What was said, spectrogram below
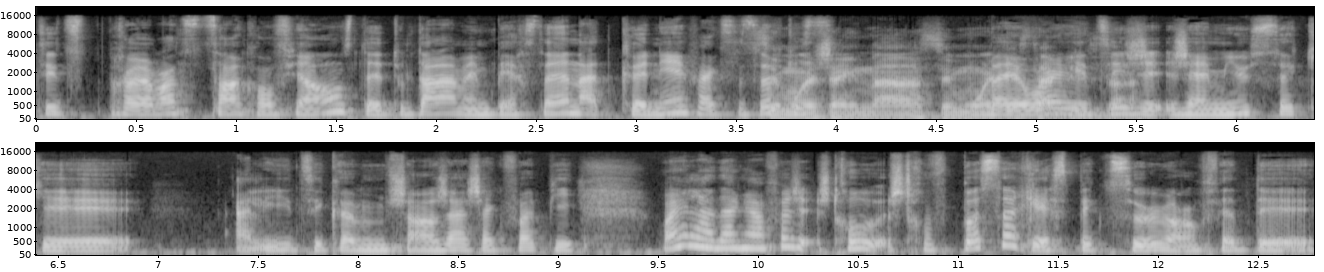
sais, tu- premièrement, tu te sens en confiance, t'es tout le temps la même personne, elle te connaît, fait que c'est ça. c'est que- moins gênant, c'est moins ben ouais, tu déstabilisant. j'aime mieux ça que aller, tu sais, comme changer à chaque fois. Puis, ouais, la dernière fois, je trouve, je trouve pas ça respectueux, en fait, de.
